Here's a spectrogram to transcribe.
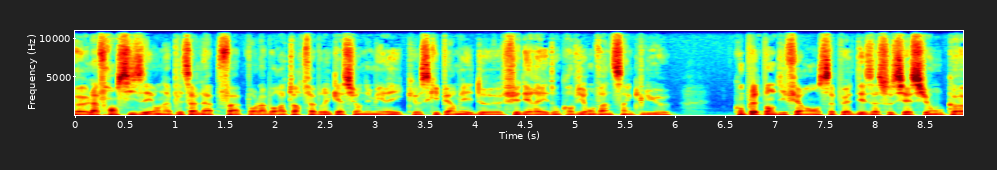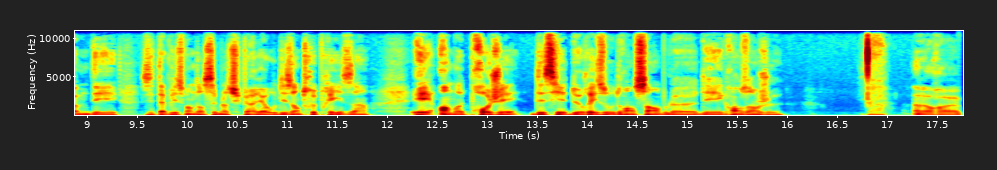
la franciser. On appelait ça LabFab pour laboratoire de fabrication numérique, ce qui permet de fédérer donc environ 25 lieux complètement différents. Ça peut être des associations comme des établissements d'enseignement supérieur ou des entreprises. Et en mode projet, d'essayer de résoudre ensemble euh, des grands enjeux. Alors, euh,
